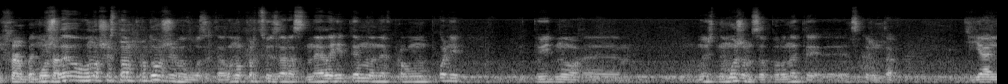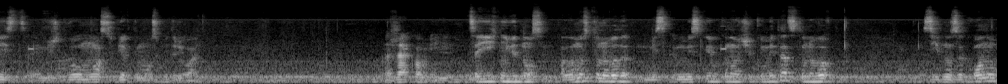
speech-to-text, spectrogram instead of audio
І що робити? Можливо, воно щось там продовжує вивозити, але воно працює зараз нелегітимно, не в правовому полі. Відповідно, е, ми ж не можемо заборонити, е, скажімо так, діяльність між двома суб'єктами господарювання. Що ЖЕКом і Це їхні відносини. Але ми встановили, міськ- міський виконавчий комітет встановив згідно закону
